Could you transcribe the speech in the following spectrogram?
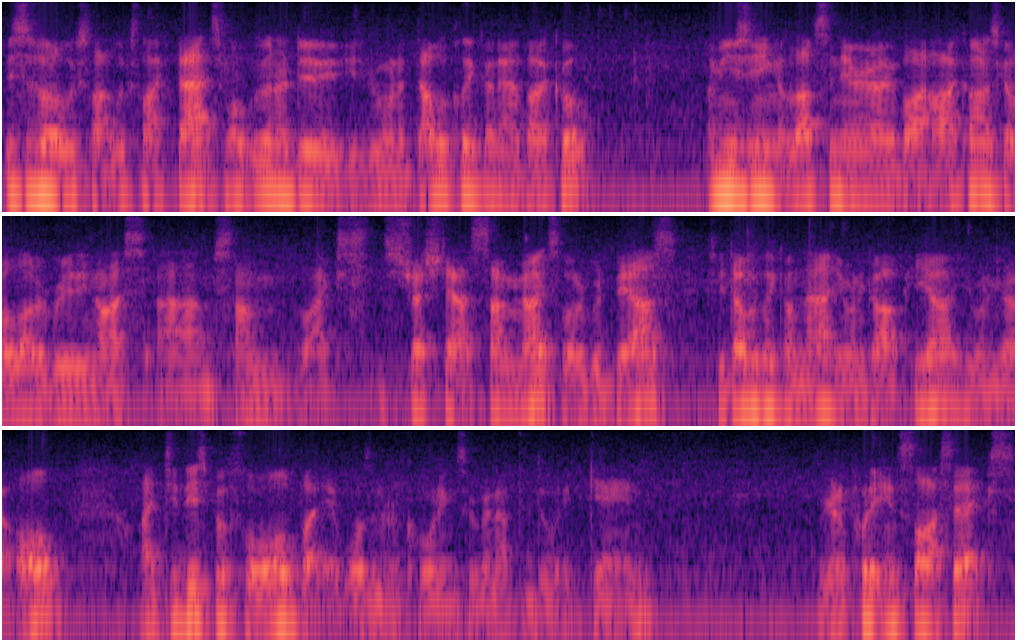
This is what it looks like, it looks like that. So what we wanna do is we wanna double click on our vocal. I'm using Love Scenario by iKON. It's got a lot of really nice um, sung, like stretched out sung notes, a lot of good vowels. So you double click on that, you wanna go up here, you wanna go all. I did this before, but it wasn't recording, so we're gonna have to do it again. We're gonna put it in Slicex.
